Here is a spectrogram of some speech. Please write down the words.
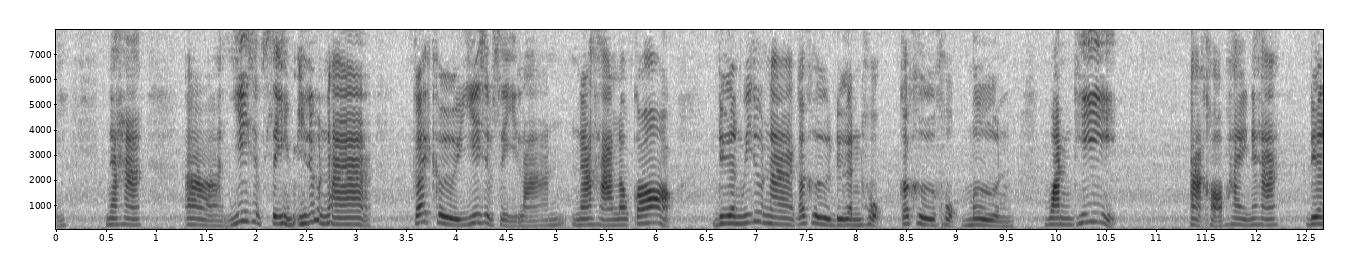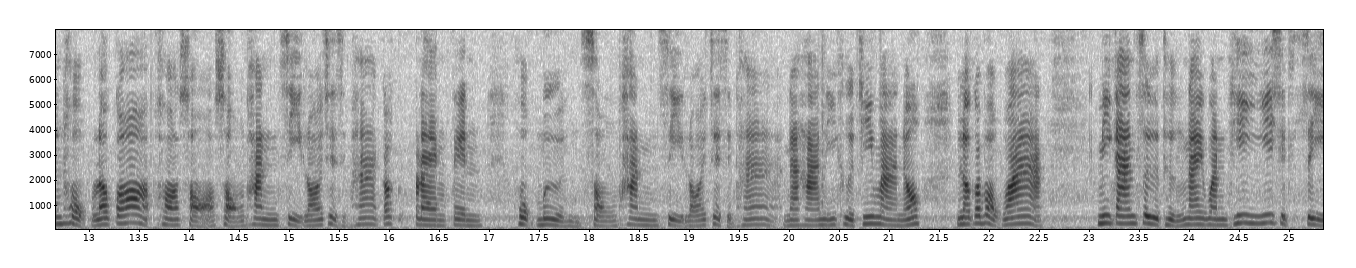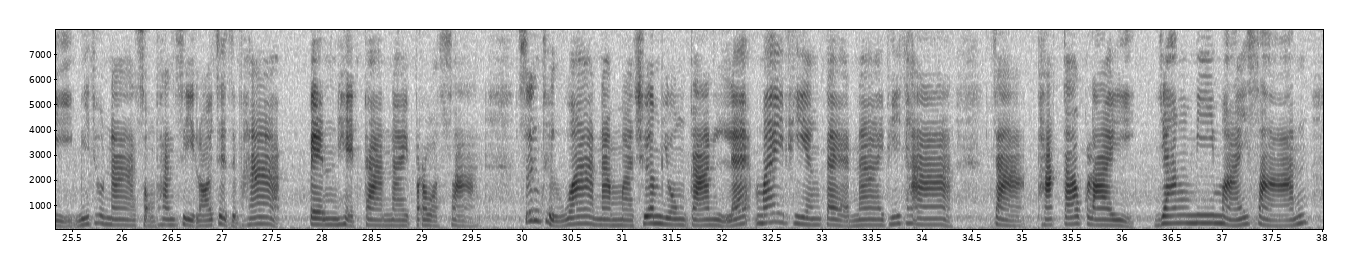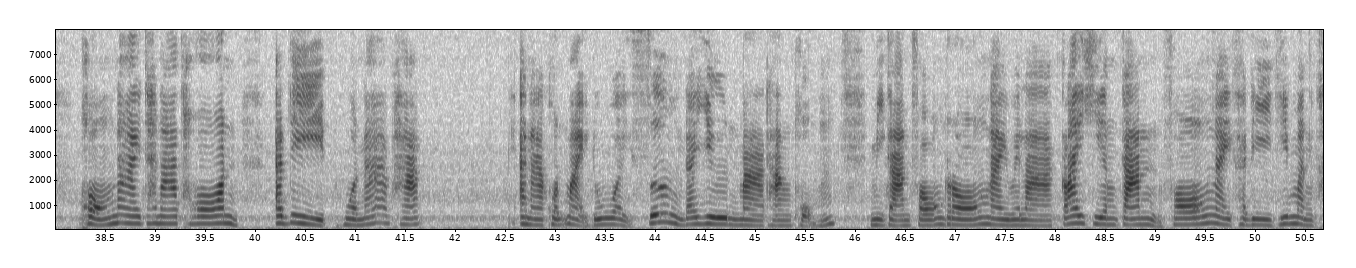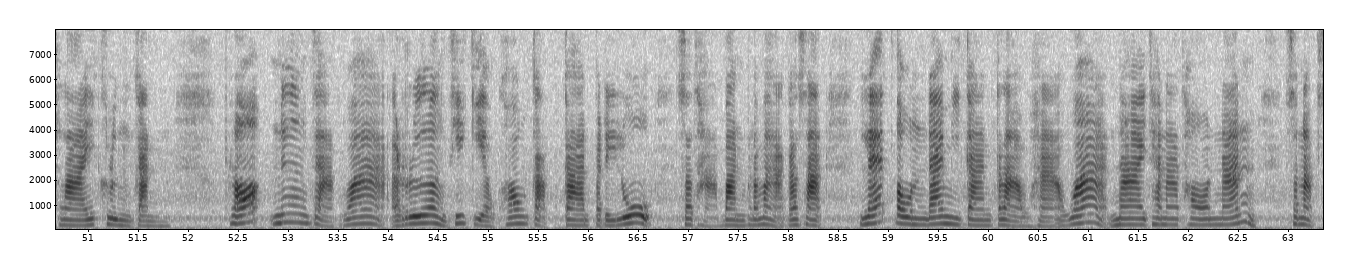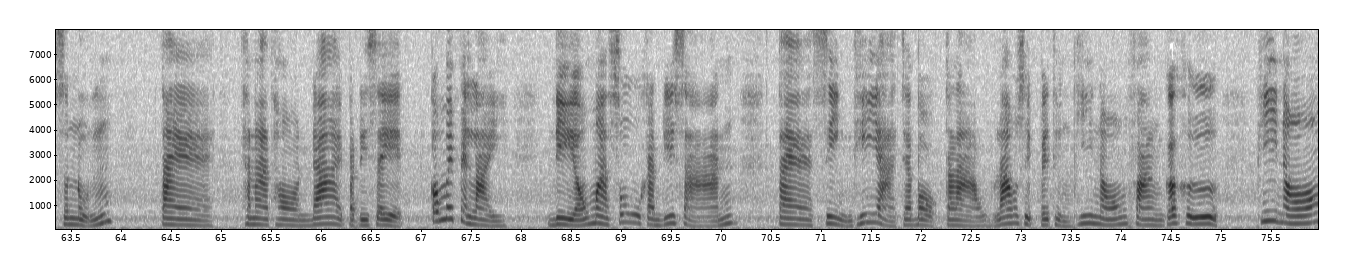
นะคะอ่า24 มิถุนาก็คือ 24 ล้านนะคะ แล้วก็เดือนมิถุนาก็คือเดือน 6 ก็คือ 60,000 วันที่อขออภัยนะคะ เดือน 6 แล้วก็พศ 2475 ก็แปลงเป็น 62,475 นะคะ นี่คือที่มาเนาะแล้วก็บอกว่ามีการสื่อถึงในวันที่ 24 มิถุนา 2475 เป็นเหตุการณ์ในประวัติศาสตร์ ซึ่งถือว่านำมาเชื่อมโยงกันและไม่เพียงแต่นายพิธา จากพักก้าวไกล ยังมีหมายสารของนายธนาธรอดีตหัวหน้าพัก อนาคตใหม่ด้วย ซึ่งได้ยื่นมาทางผม มีการฟ้องร้องในเวลาใกล้เคียงกัน ฟ้องในคดีที่มันคล้ายคลึงกัน เพราะเนื่องจากว่าเรื่องที่เกี่ยวข้องกับการปฏิรูปสถาบันพระมหากษัตริย์ และตนได้มีการกล่าวหาว่านายธนาธรนั้นสนับสนุน แต่ธนาธรได้ปฏิเสธก็ไม่เป็นไร เดี๋ยวมาสู้กันที่ศาล แต่สิ่งที่อยากจะบอกกล่าวเล่าสิบไปถึงพี่น้องฟังก็คือ พี่น้อง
